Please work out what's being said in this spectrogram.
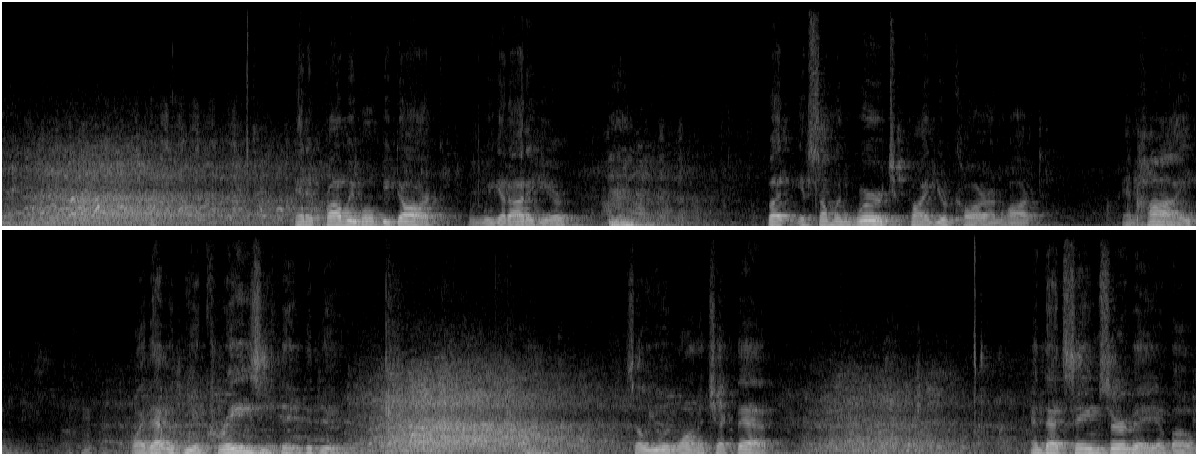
and it probably won't be dark when we get out of here. but if someone were to find your car unlocked and hide, why, that would be a crazy thing to do. so you would want to check that. And that same survey about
